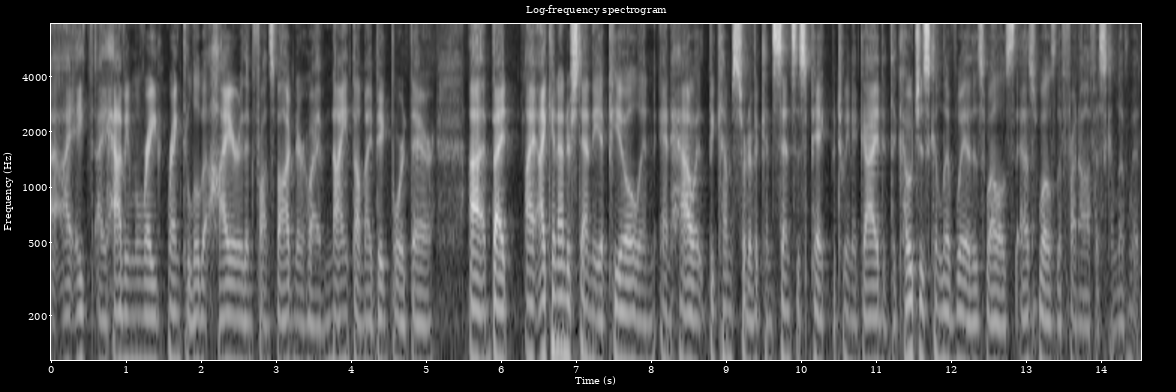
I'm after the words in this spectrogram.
I, I have him ranked a little bit higher than Franz Wagner, who I have ninth on my big board there. Uh, but I, I, can understand the appeal and, and how it becomes sort of a consensus pick between a guy that the coaches can live with as well as as well as the front office can live with.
